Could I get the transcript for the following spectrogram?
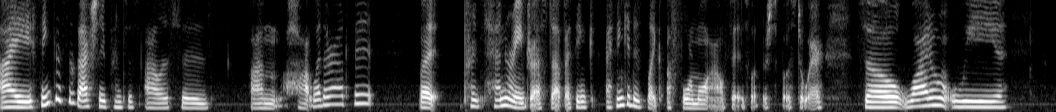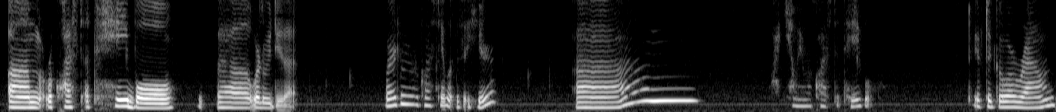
I think this is actually Princess Alice's um, hot weather outfit, but Prince Henry dressed up. I think I think it is like a formal outfit is what they're supposed to wear. So why don't we um, request a table? Uh, where do we do that? Where do we request a table? Is it here? Um, can't we request a table? Do we have to go around?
